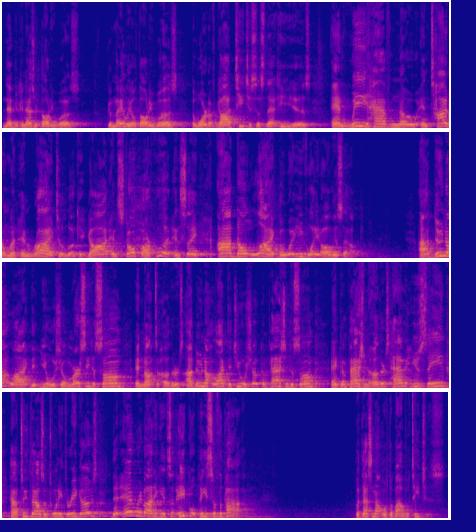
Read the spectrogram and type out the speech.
Nebuchadnezzar thought he was. Gamaliel thought he was. The Word of God teaches us that he is. And we have no entitlement and right to look at God and stomp our foot and say, I don't like the way you've laid all this out. I do not like that you will show mercy to some and not to others. I do not like that you will show compassion to some and compassion to others. Haven't you seen how 2023 goes? That everybody gets an equal piece of the pie. But that's not what the Bible teaches.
